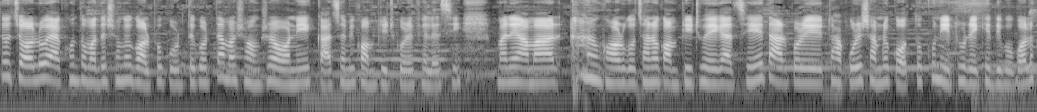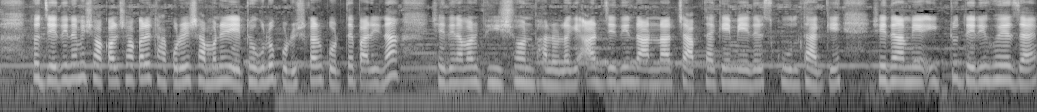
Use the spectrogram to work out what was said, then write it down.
তো চলো এখন তোমাদের সঙ্গে গল্প করতে করতে আমার সংসার অনেক কাজ আমি কমপ্লিট করে ফেলেছি। মানে আমার ঘর গোছানো কমপ্লিট হয়ে গেছে। তারপরে ঠাকুরের সামনে কতক্ষণ এঁঠো রেখে দেবো বলো? তো যেদিন আমি সকাল সকালে ঠাকুরের সামনের এঁঠোগুলো পরিষ্কার করতে পারি না, সেদিন আমার ভীষণ ভালো লাগে। আর যেদিন রান্নার চাপ থাকে, মেয়েদের স্কুল থাকে, সেদিন আমি একটু দেরি হয়ে যায়।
